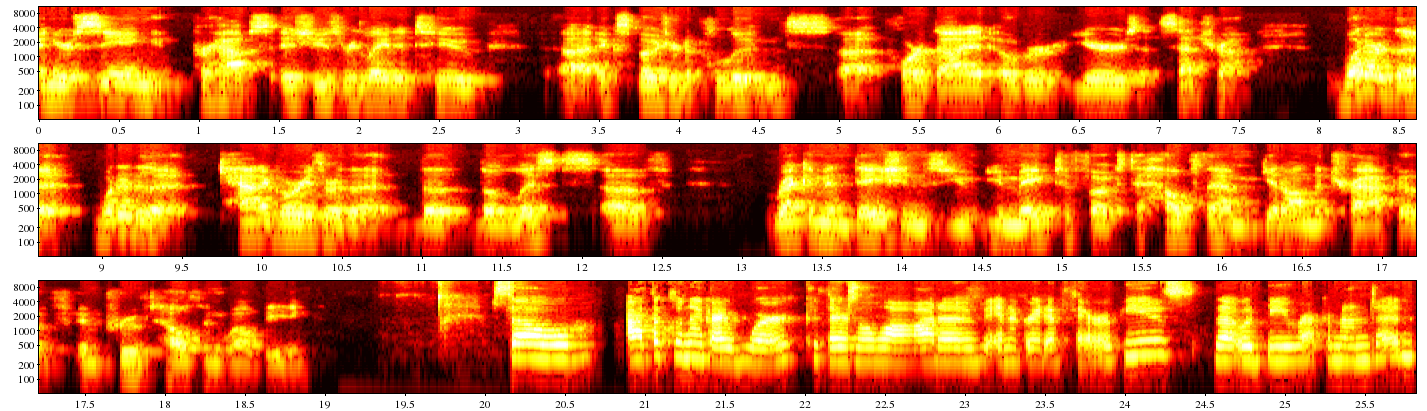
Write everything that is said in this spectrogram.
and you're seeing perhaps issues related to uh, exposure to pollutants, uh, poor diet over years, etc. What are the what are the categories or the the, the lists of recommendations you, you make to folks to help them get on the track of improved health and well-being? So at the clinic I work, there's a lot of integrative therapies that would be recommended.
